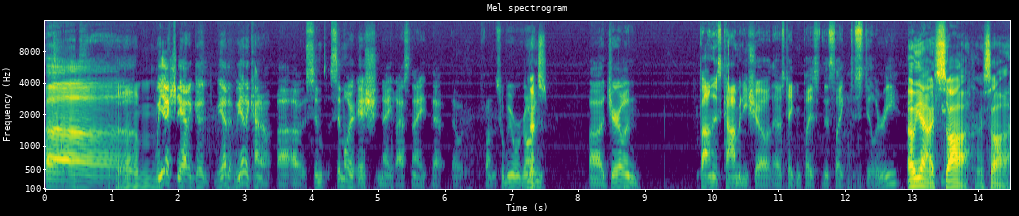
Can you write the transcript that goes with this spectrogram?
Uh, Um, we actually had a good. We had a, we had a kind of uh, a sim- similar-ish night last night. That that was fun. So we were going. Nice. Uh, Geraldine found this comedy show that was taking place at this like distillery. Oh yeah, I saw. I saw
